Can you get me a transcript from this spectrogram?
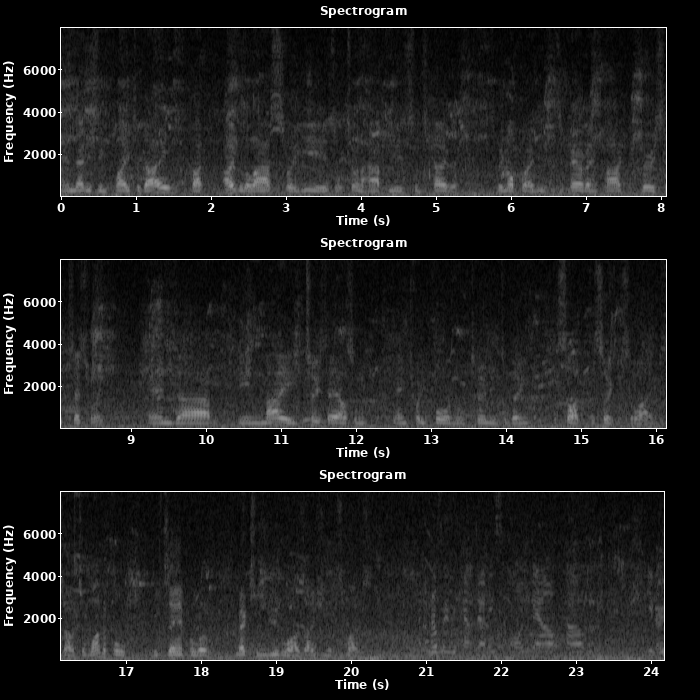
and that is in play today but over the last three years or two and a half years since COVID it's been operating as a caravan park very successfully and uh, in May 2024 it will turn into being the site for Circus Soleil. So it's a wonderful example of maximum utilisation of space. Obviously the countdown is on now. Um, you know,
